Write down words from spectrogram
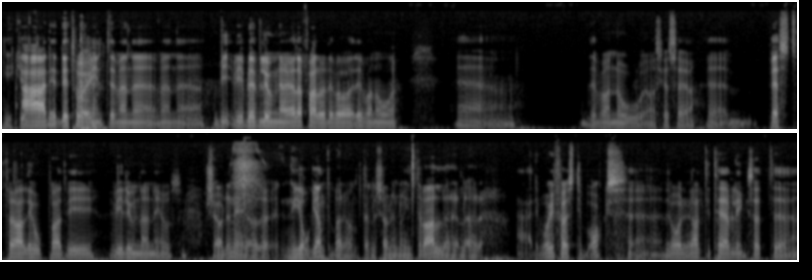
gick ut? Ah, det, det tror jag inte men, eh, men eh, vi, vi blev lugnare i alla fall och det var, det var nog eh, det var nog, vad ska jag säga, eh, bäst för allihopa att vi, vi lugnade ner oss. Körde ni, då? ni joggade inte bara runt eller körde ni några intervaller eller? Nej, det var ju först tillbaks. Eh, Det var ju alltid tävling så att eh,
